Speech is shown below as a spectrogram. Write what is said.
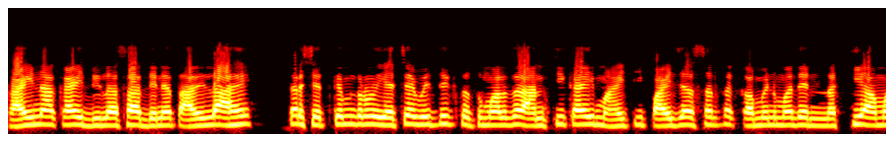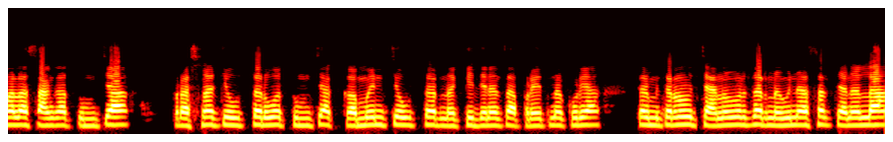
काही ना काही दिलासा देण्यात आलेला आहे. तर शेतकरी मित्रांनो याच्या व्यतिरिक्त तुम्हाला जर आणखी काही माहिती पाहिजे असेल तर कमेंटमध्ये नक्की आम्हाला सांगा. तुमच्या प्रश्नाचे उत्तर व तुमच्या कमेंटचे उत्तर नक्की देण्याचा प्रयत्न करूया. तर मित्रांनो चॅनलवर जर नवीन असाल चॅनलला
